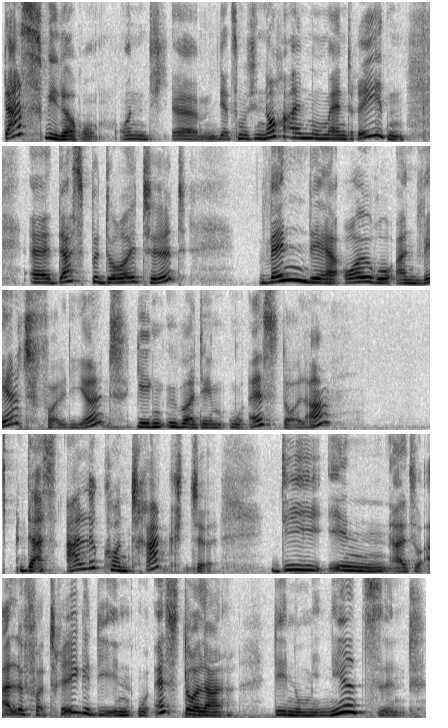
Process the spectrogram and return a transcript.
Das wiederum, und ähm, jetzt muss ich noch einen Moment reden, äh, das bedeutet, wenn der Euro an Wert verliert gegenüber dem US-Dollar, dass alle Kontrakte, die in, also alle Verträge, die in US-Dollar denominiert sind,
